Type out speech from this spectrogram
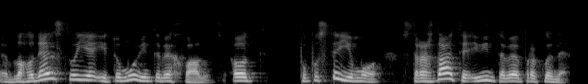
е, благоденствує, і тому він тебе хвалить. От попусти йому страждати, і він тебе прокляне.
